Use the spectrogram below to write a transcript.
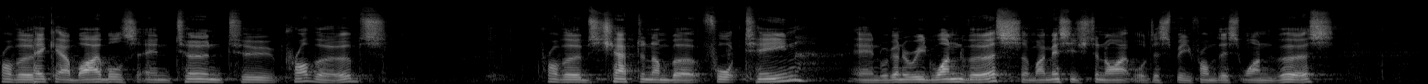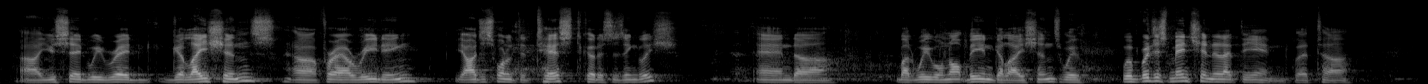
Proverbs. Take our Bibles and turn to Proverbs, Proverbs chapter number 14, and we're going to read one verse. So my message tonight will just be from this one verse. Uh, you said we read Galatians uh, for our reading. Yeah, I just wanted to test Curtis's English, and uh, but we will not be in Galatians. We've, we'll, we'll just mention it at the end, but. Uh,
